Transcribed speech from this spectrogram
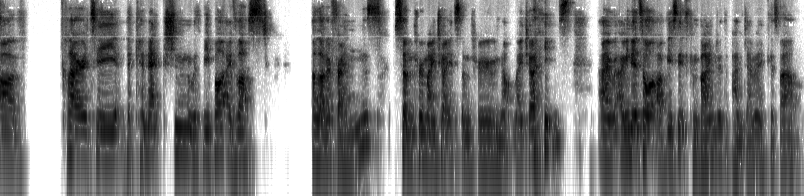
of clarity, the connection with people. I've lost a lot of friends, some through my choice, some through not my choice. Um, I mean, it's all obviously it's combined with the pandemic as well,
